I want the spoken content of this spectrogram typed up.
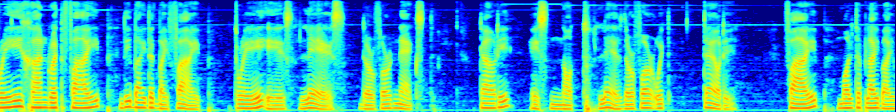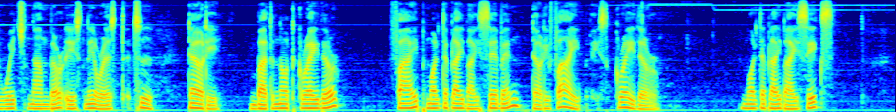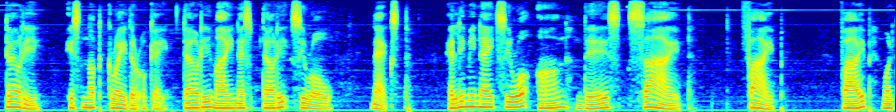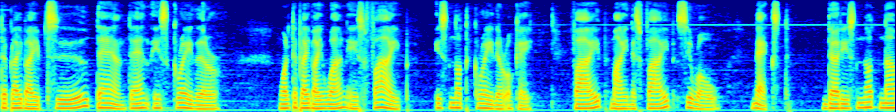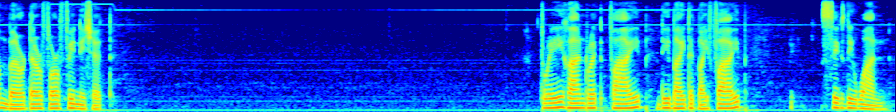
305 divided by 5. 3 is less, therefore next. 30 is not less, therefore with 30. 5 multiplied by which number is nearest to 30 but not greater. 5 multiplied by 7, 35 is greater. Multiplied by 6, 30 is not greater, okay. 30 minus 30, 0. Next, eliminate 0 on this side. 5. 5 multiplied by 2, 10. 10 is greater. Multiplied by 1 is 5. Is not greater, okay. 5 minus 5, 0. Next, that is not number, therefore finish it. Three hundred five divided by five, sixty-one.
